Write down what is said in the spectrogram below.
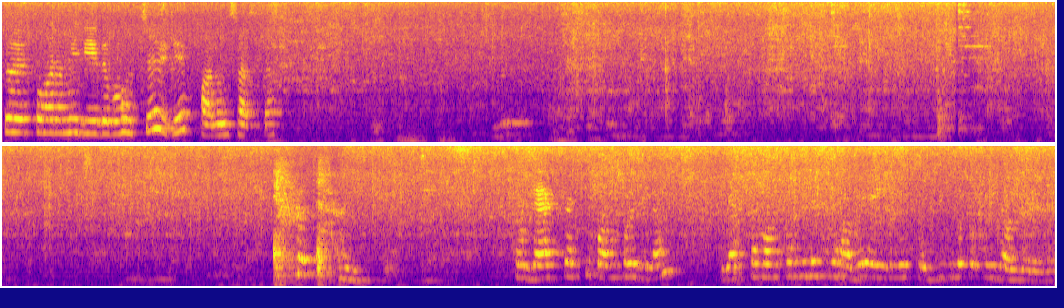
তো এরপর আমি দিয়ে দেবো হচ্ছে এই যে পালং শাকটা তো গ্যাসটা একটু কম করে দিলাম। গ্যাসটা কম করে দিলে কি হবে? এইগুলো সবজিগুলো প্রচুর জল বেরোবে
